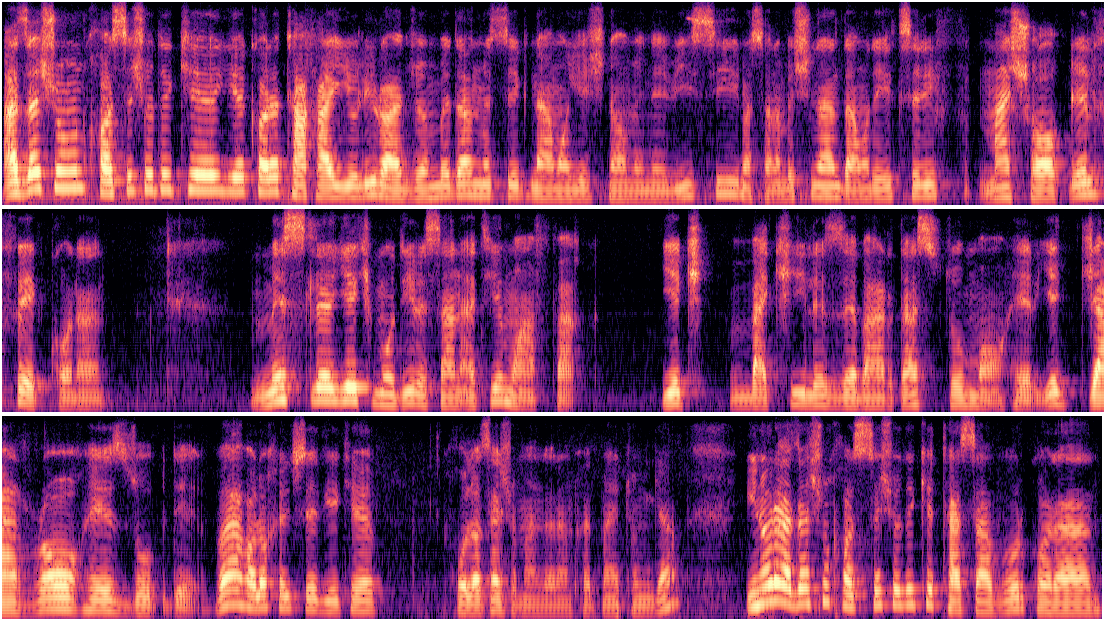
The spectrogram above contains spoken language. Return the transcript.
ازشون خواسته شده که یه کار تخیلی رو انجام بدن مثل یک نمایشنامه نویسی. مثلا بشینن در مورد یک سری مشاقل فکر کنن. مثل یک مدیر صنعتی موفق یک وکیل زبردست و ماهر یک جراح زبده. و حالا خیلی چیز دیگه که خلاصش رو من دارم خدمتتون میگم. اینا رو ازشون خواسته شده که تصور کنن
